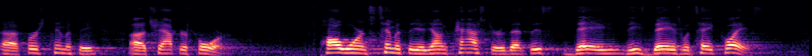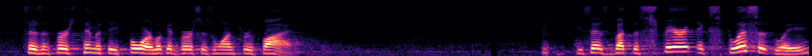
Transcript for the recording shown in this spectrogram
uh, 1 Timothy uh, chapter 4. Paul warns Timothy, a young pastor, that this day, these days would take place. It says in 1 Timothy 4, look at verses 1 through 5. He says, But the Spirit explicitly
